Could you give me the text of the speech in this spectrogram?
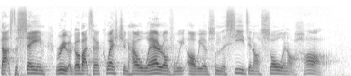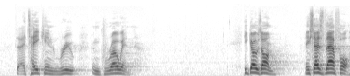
That's the same root. I go back to that question how aware of we, are we of some of the seeds in our soul, in our heart, that are taking root and growing? He goes on and he says, therefore.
